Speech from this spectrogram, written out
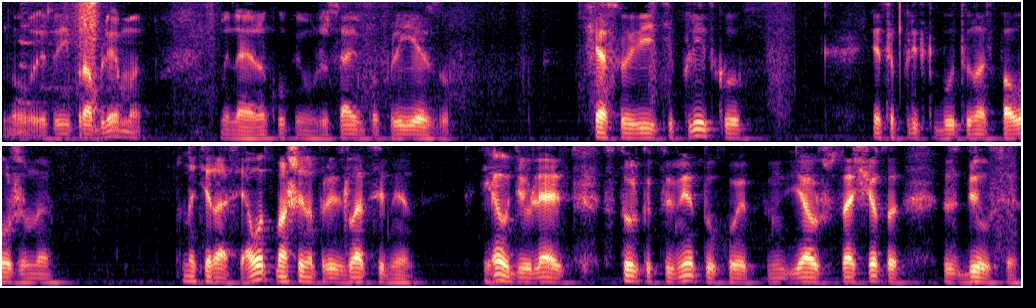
Ну, это не проблема. Мы, наверное, купим уже сами по приезду. Сейчас вы видите плитку. Эта плитка будет у нас положена на террасе. А вот машина привезла цемент. Я удивляюсь, столько цемента уходит. Я уж со счета сбился.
